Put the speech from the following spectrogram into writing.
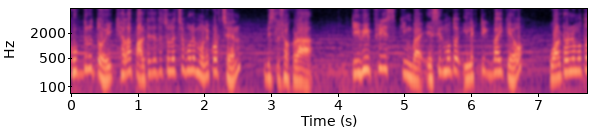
খুব দ্রুতই খেলা পাল্টে যেতে চলেছে বলে মনে করছেন বিশ্লেষকরা। টিভি, ফ্রিজ কিংবা এসির মতো ইলেকট্রিক বাইকেও ওয়ালটনের মতো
